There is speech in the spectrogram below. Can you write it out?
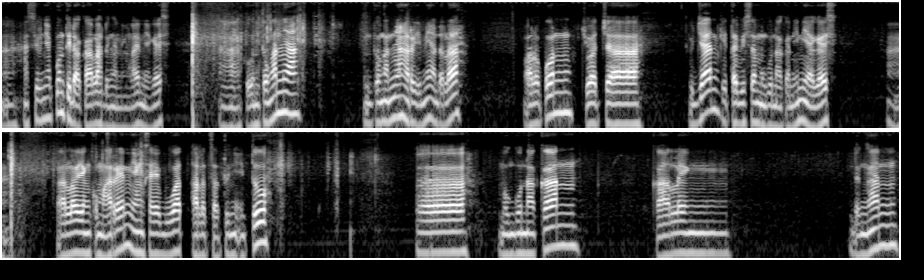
nah hasilnya pun tidak kalah dengan yang lain ya guys. Nah, keuntungannya. Keuntungannya hari ini adalah walaupun cuaca hujan kita bisa menggunakan ini ya guys. Nah, kalau yang kemarin yang saya buat alat satunya itu eh, menggunakan kaleng dengan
